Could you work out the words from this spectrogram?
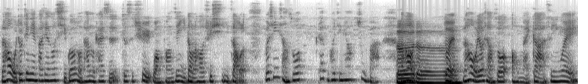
然后我就渐渐发现说奇怪，为什么他们开始就是去往房间移动，然后去洗澡了？我心里想说，该不会今天要住吧？然后对，然后我又想说，Oh my god，是因为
